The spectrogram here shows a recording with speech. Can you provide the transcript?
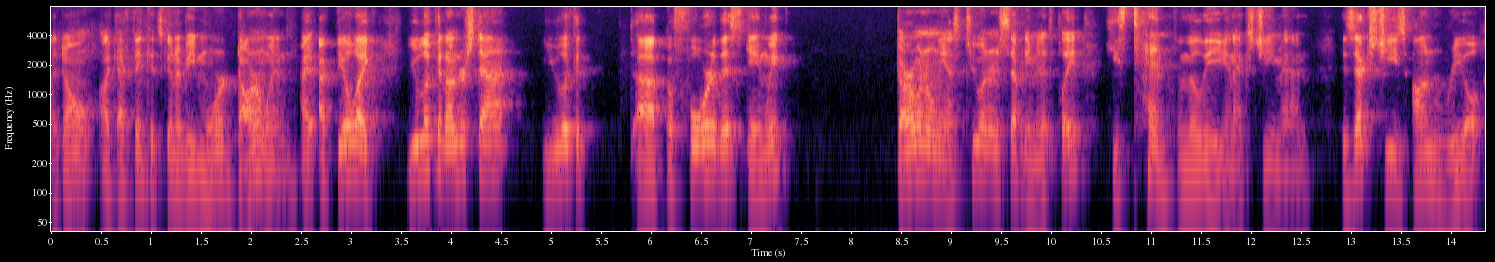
I don't like. I think it's going to be more Darwin. I, I feel like you look at understat, you look at uh, before this game week. Darwin only has 270 minutes played. He's 10th in the league in XG, man. His XG is unreal.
